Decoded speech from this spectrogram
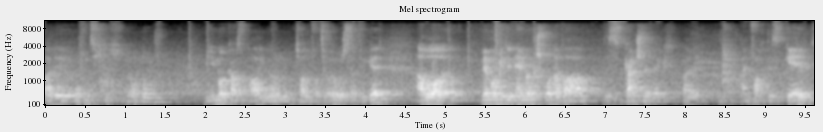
alle offensichtlich in Ordnung. Wie immer gab es ein paar, die waren 240 Euro, ist sehr viel Geld. Aber wenn man mit den Händlern gesprochen hat, war das ganz schnell weg, weil einfach das Geld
